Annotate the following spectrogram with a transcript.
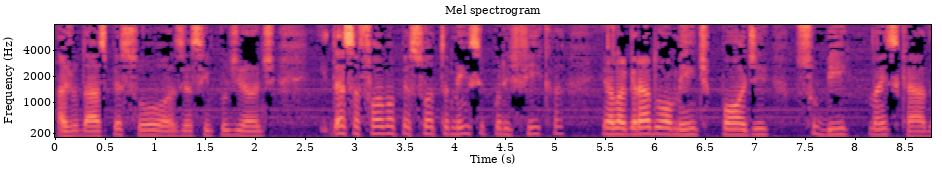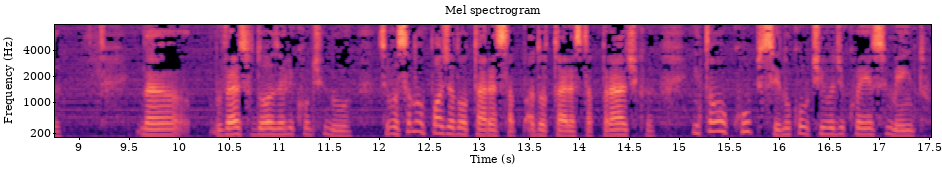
ajudar as pessoas e assim por diante. E dessa forma a pessoa também se purifica e ela gradualmente pode subir na escada. Na, no verso 12 ele continua: Se você não pode adotar, essa, adotar esta prática, então ocupe-se no cultivo de conhecimento.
